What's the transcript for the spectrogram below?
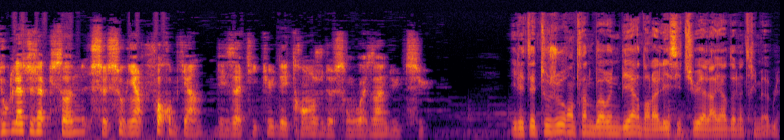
Douglas Jackson se souvient fort bien des attitudes étranges de son voisin du dessus. Il était toujours en train de boire une bière dans l'allée située à l'arrière de notre immeuble.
